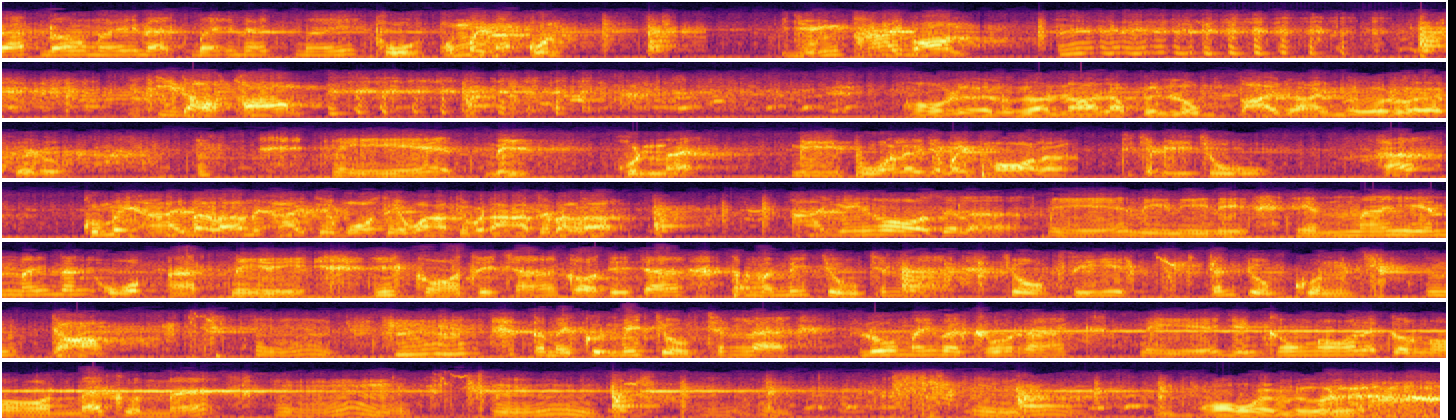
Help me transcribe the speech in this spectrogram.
รักน้องไหมนักไหมนักไหมถูกผมไม่รักคุณ หญิงท้ายบอลอีดอกทองโอ้เลยหนูนอนแล้วเป็นลมตายได้เหมือเลยไปดูนี่นี่ คุณนะ มีผัวแล้วยังไม่พอเหรอที่จะมีชูฮะ คุณไม่อายบ้างเหรอไม่อายเทโวเทวาเทวดาใช่บ้างเหรออายายโง่ซะเหรอนี่นี่นี่นี่เห็นไหมเห็นไหมนั่งอวบอัดนี่นี่กอดสิจ้ากอดสิจ้าทำไมไม่จูบฉันล่ะจูบสิฉันจูบคุณอืมยอมอืมอืมทำไมคุณไม่จูบฉันล่ะ รู้ไหมว่าเขารักแหมยิงเขางอแล้วก็งอนนะคุณนะอืมอืมอืมอืมโอ้ยเหลือเลยลูกไอ้หนวมไม่ได้อยู่เรือ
